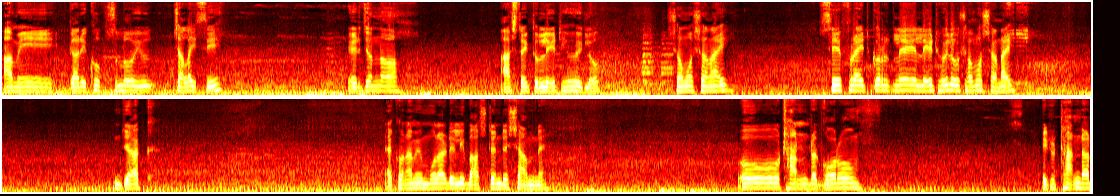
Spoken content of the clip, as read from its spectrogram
আমি গাড়ি খুব স্লো চালাইছি। এর জন্য আসতে একটু লেটই হইল। সমস্যা নাই। সেফ রাইড করলে লেট হইলেও সমস্যা নাই। যাক। এখন আমি মোলাডেলি বাস স্ট্যান্ডের সামনে। ও, ঠান্ডা গরম। একটু ঠান্ডার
